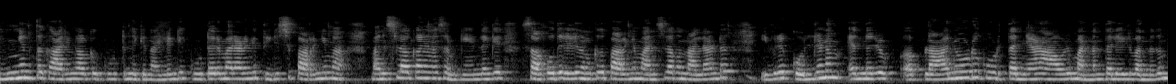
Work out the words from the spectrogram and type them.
ഇങ്ങനത്തെ കാര്യങ്ങൾക്ക് കൂട്ടു അല്ലെങ്കിൽ കൂട്ടുകാരന്മാരാണെങ്കിൽ തിരിച്ച് പറഞ്ഞ് മനസ്സിലാക്കാനാണ് ശ്രമിക്കുന്നത്. ഇല്ലെങ്കിൽ സഹോദരിയിൽ നമുക്കത് പറഞ്ഞ് മനസ്സിലാക്കുന്നത് അല്ലാണ്ട് ഇവരെ കൊല്ലണം എന്നൊരു പ്ലാനോട് കൂടി തന്നെയാണ് ആ ഒരു മണ്ണന്തലയിൽ വന്നതും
